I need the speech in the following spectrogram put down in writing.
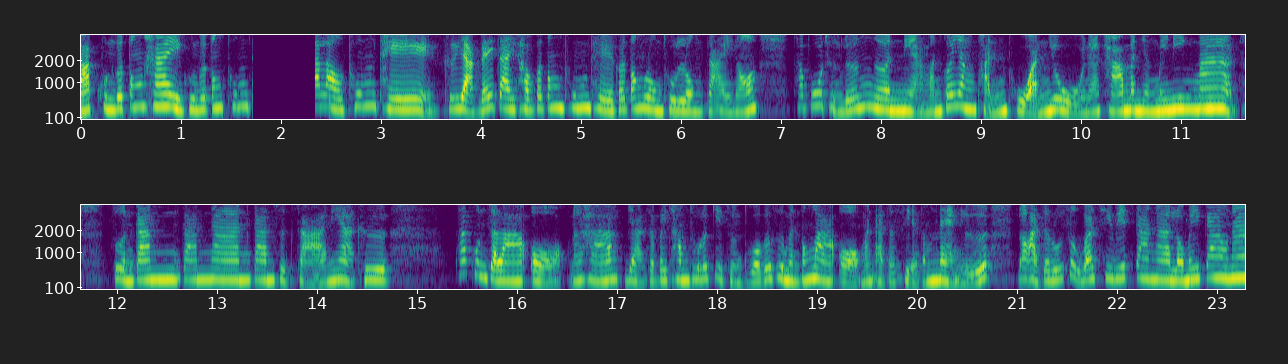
รักคุณก็ต้องให้ คุณก็ต้องทุ่มถ้าเราทุ่มเท คืออยากได้ใจเขาก็ต้องทุ่มเทก็ต้องลงทุนลงใจเนาะ ถ้าพูดถึงเรื่องเงินเนี่ยมันก็ยังผันผวนอยู่นะคะ มันยังไม่นิ่งมาก ส่วนการการงานการศึกษาเนี่ยคือ ถ้าคุณจะลาออกนะคะ อยากจะไปทำธุรกิจส่วนตัวก็คือมันต้องลาออก มันอาจจะเสียตำแหน่งหรือ เราอาจจะรู้สึกว่าชีวิตการงานเราไม่ก้าวหน้า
